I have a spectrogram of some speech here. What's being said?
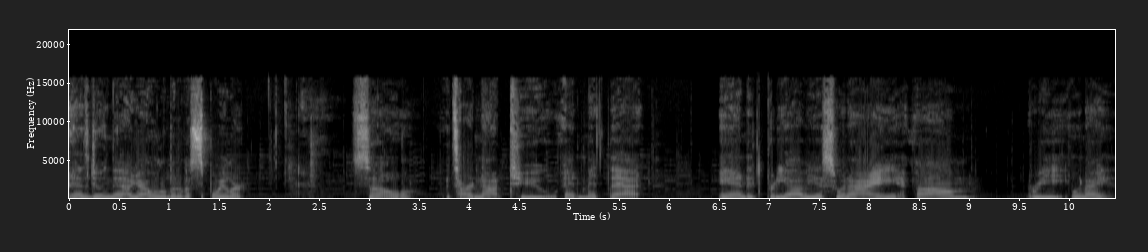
as doing that, I got a little bit of a spoiler. So it's hard not to admit that, and it's pretty obvious when I um, re when I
